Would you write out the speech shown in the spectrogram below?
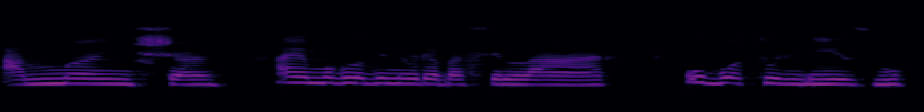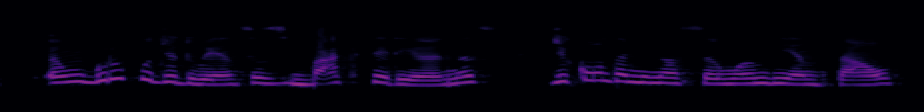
a mancha, a hemoglobinúria bacilar, o botulismo. É um grupo de doenças bacterianas de contaminação ambiental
